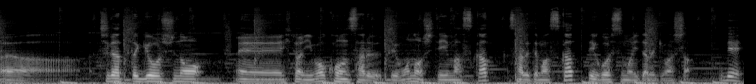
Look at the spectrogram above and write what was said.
あ違った業種の、えー人にもコンサルというものをしていますかされてますかっていうご質問いただきました。で、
